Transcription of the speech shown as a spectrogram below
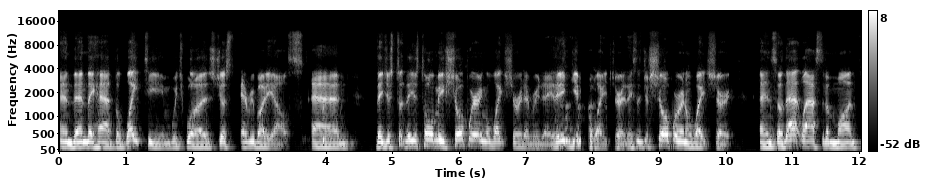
and then they had the white team, which was just everybody else. And they just they just told me show up wearing a white shirt every day. They didn't give me a white shirt. They said just show up wearing a white shirt. And so that lasted a month.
